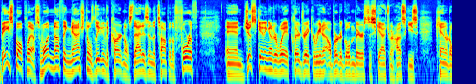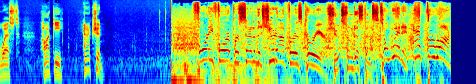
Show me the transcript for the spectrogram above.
Baseball playoffs. One nothing. Nationals leading the Cardinals. That is in the top of the fourth. And just getting underway at Clare Drake Arena. Alberta Golden Bears, Saskatchewan Huskies, Canada West hockey action. 44% of the shootout for his career. Shoots from distance. To win it at the Rock.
